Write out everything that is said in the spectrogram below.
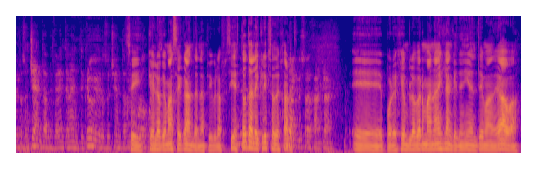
de los 80 preferentemente, creo que de los 80. No sí, que es lo que más se canta en las películas. Sí, es Total Eclipse of the Total Heart. Eclipse of the Heart, claro. Eh, por ejemplo, Berman Island que tenía el tema de ABBA.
